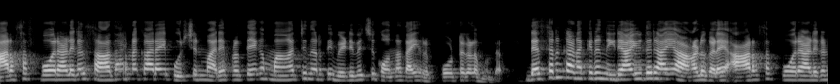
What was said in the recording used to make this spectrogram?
ആർ എസ് എഫ് പോരാളികൾ സാധാരണക്കാരായ പുരുഷന്മാരെ പ്രത്യേകം മാറ്റി നിർത്തി വെടിവെച്ച് കൊന്നതായി റിപ്പോർട്ടുകളുമുണ്ട്. ഡസൺ കണക്കിന് നിരായുധരായ ആളുകളെ ആർ എസ് എഫ് പോരാളികൾ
